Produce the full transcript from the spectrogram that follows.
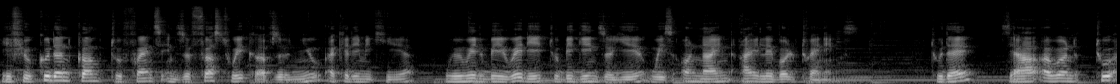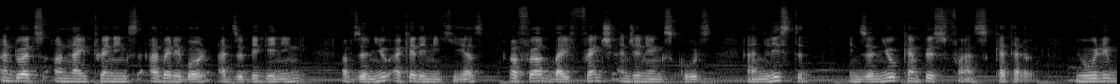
If you couldn't come to France in the first week of the new academic year, we will be ready to begin the year with online high-level trainings. Today, there are around 200 online trainings available at the beginning of the new academic years offered by French engineering schools and listed in the new Campus France catalog. You will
